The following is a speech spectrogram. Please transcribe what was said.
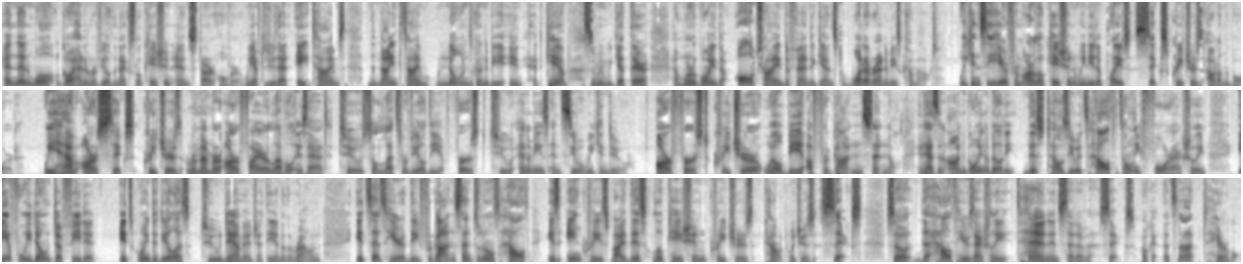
and then we'll go ahead and reveal the next location and start over. We have to do that eight times. The ninth time, no one's going to be in at camp, assuming we get there, and we're going to all try and defend against whatever enemies come out. We can see here from our location, we need to place six creatures out on the board. We have our six creatures. Remember, our fire level is at two, so let's reveal the first two enemies and see what we can do. Our first creature will be a Forgotten Sentinel. It has an ongoing ability. This tells you its health. It's only four, actually. If we don't defeat it, it's going to deal us two damage at the end of the round. It says here the Forgotten Sentinel's health is increased by this location creature's count, which is six. So the health here is actually 10 instead of six. Okay, that's not terrible.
